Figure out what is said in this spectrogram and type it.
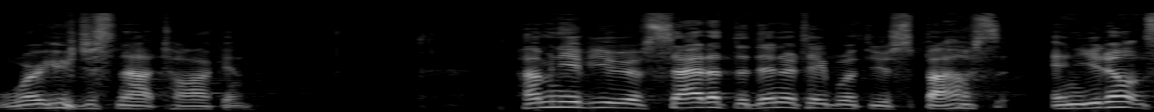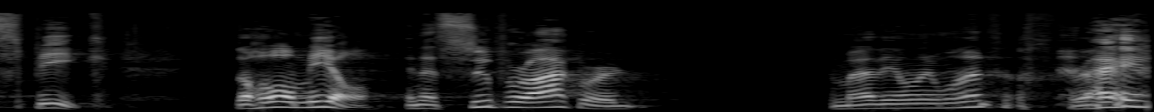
where you're just not talking? How many of you have sat at the dinner table with your spouse and you don't speak the whole meal and it's super awkward? Am I the only one? right?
